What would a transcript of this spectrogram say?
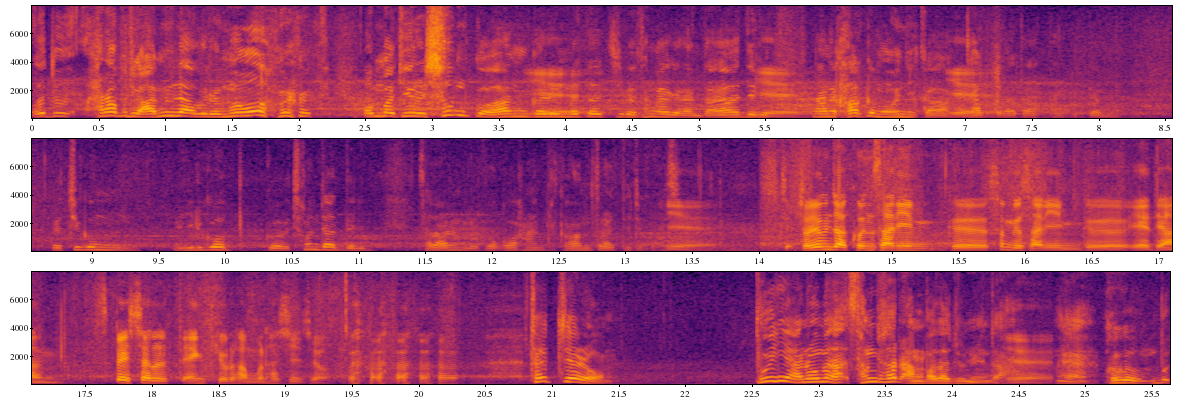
어 어디 할아버지가 안 올라 그러면 어, 엄마 뒤로 숨고 하는 예. 그런 것도 지금 생각이 난다. 아들이 예. 나는 가끔 오니까 예. 자꾸 왔다 갔다 했기 때문에 지금 일곱 그 손자들이 잘하는 걸 보고 하나님께 감사를 드리고 있습니다. 예. 조- 조영자 권사님 그 선교사님 그에 대한 스페셜 땡큐를 한번 하시죠. 첫째로 부인이 안 오면 상교사를 안 받아줍니다. 예. 예, 그거 뭐,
